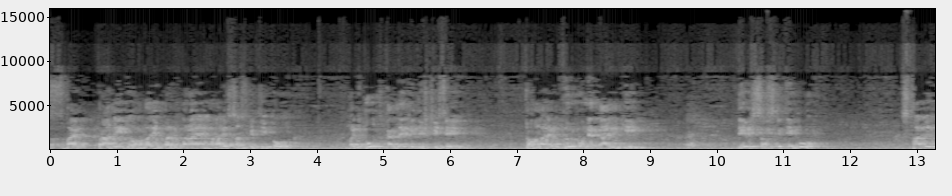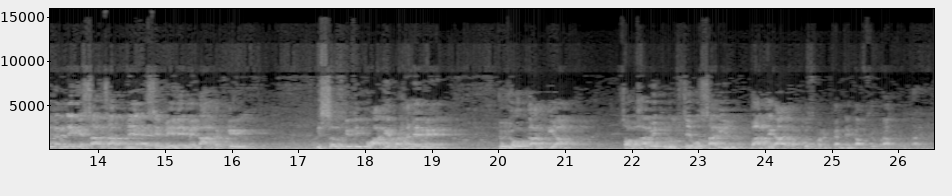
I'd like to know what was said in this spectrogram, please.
समय पुरानी जो हमारी परंपराएँ, हमारी संस्कृति को मज़बूत करने की दृष्टि से जो हमारे बुज़ुर्गों ने कायम की, देव संस्कृति को स्थापित करने के साथ साथ में ऐसे मेले में ला करके इस संस्कृति को आगे बढ़ाने में जो योगदान दिया, स्वाभाविक रूप से वो सारी बातें आज हमको स्मरण करने का अवसर प्राप्त होता है।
